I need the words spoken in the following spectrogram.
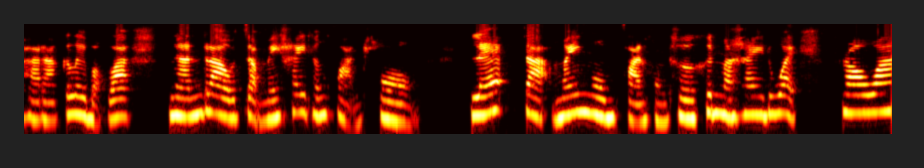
พารักษ์ก็เลยบอกว่า งั้นเราจะไม่ให้ทั้งขวานทอง และจะไม่งมขวานของเธอขึ้นมาให้ด้วย เพราะว่า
